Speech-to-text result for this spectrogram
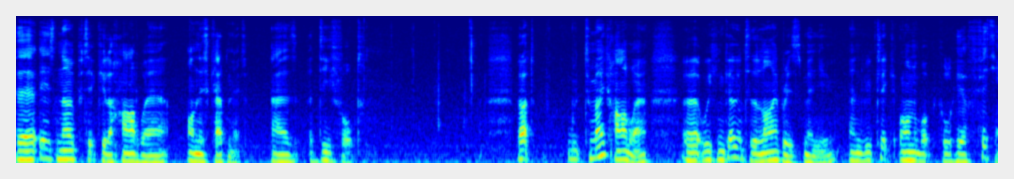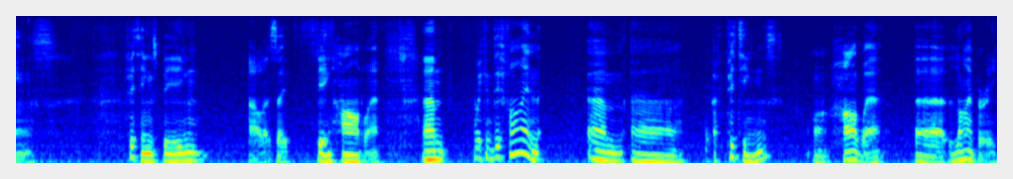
There is no particular hardware on this cabinet as a default. But to make hardware uh, we can go into the libraries menu and we click on what we call here fittings. Fittings being oh, let's say being hardware. Um, we can define um, uh, a fittings or hardware uh, library.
